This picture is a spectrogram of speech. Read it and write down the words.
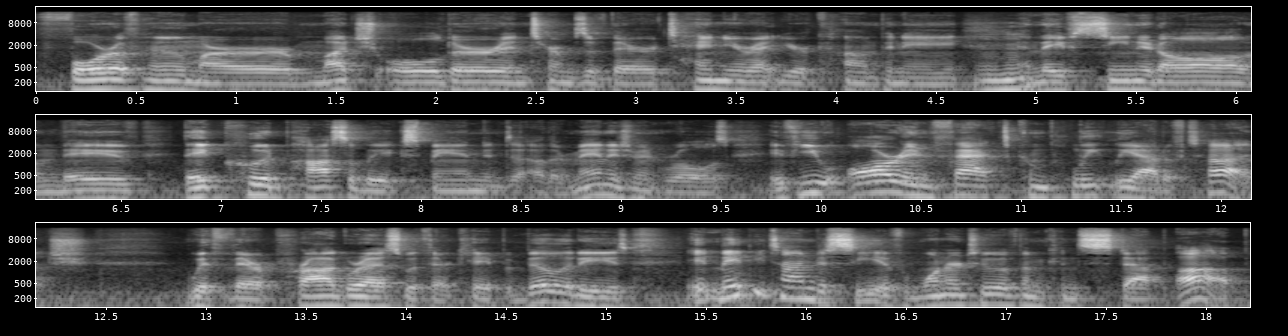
four of whom are much older in terms of their tenure at your company mm-hmm. and they've seen it all and they've they could possibly expand into other management roles. If you are in fact completely out of touch with their progress, with their capabilities, it may be time to see if one or two of them can step up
